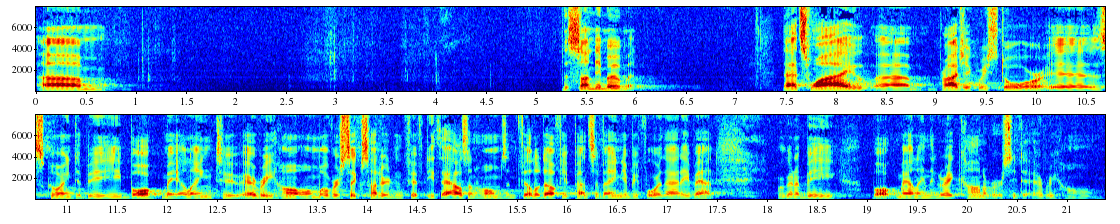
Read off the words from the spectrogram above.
um, the Sunday movement. That's why uh, Project Restore is going to be bulk mailing to every home, over 650,000 homes in Philadelphia, Pennsylvania, before that event. We're going to be bulk mailing the great controversy to every home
